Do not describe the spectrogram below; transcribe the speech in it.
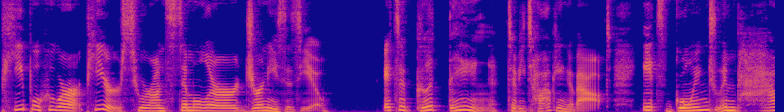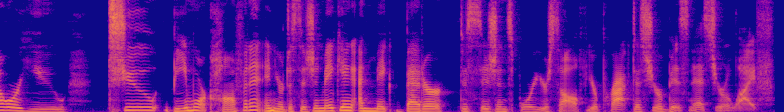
people who are peers who are on similar journeys as you. It's a good thing to be talking about. It's going to empower you to be more confident in your decision making and make better decisions for yourself, your practice, your business, your life.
